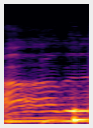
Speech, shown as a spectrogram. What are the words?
ha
